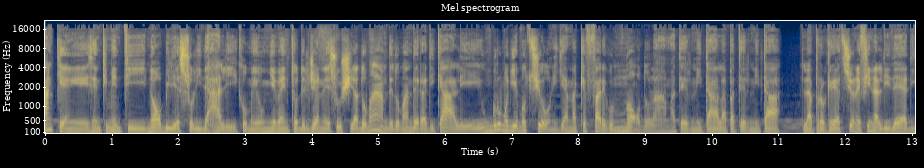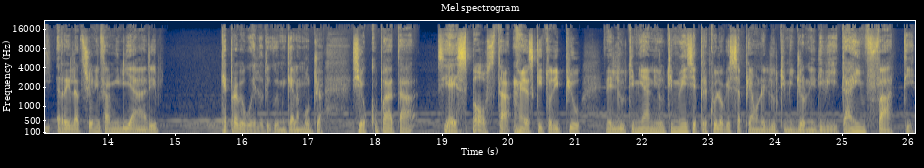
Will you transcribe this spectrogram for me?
anche sentimenti nobili e solidali, come ogni evento del genere, suscita domande, domande radicali, un grumo di emozioni che hanno a che fare con un nodo, la maternità, la paternità, la procreazione, fino all'idea di relazioni familiari, che è proprio quello di cui Michela Muggia si è occupata si è esposta, ha scritto di più negli ultimi anni, negli ultimi mesi e per quello che sappiamo negli ultimi giorni di vita. E infatti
